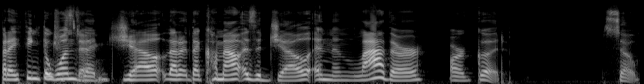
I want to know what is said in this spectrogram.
But I think the ones that gel that are, that come out as a gel and then lather are good. So,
